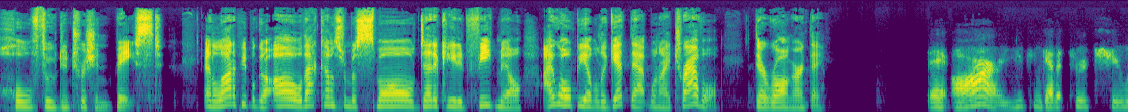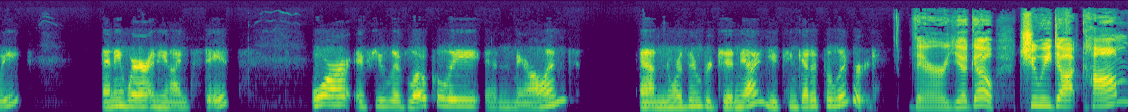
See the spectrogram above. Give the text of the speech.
whole food nutrition based. And a lot of people go, oh, that comes from a small dedicated feed mill. I won't be able to get that when I travel. They're wrong, aren't they? They are. You can get it through Chewy anywhere in the United States. Or if you live locally in Maryland and Northern Virginia, you can get it delivered. There you go. Chewy.com.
